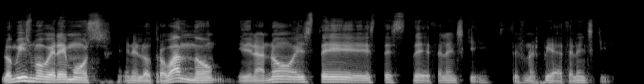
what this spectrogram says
Lo mismo veremos en el otro bando y dirán, no, este, este es de Zelensky, este es un espía de Zelensky,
